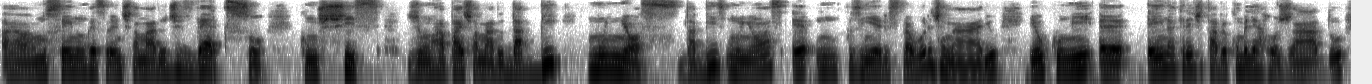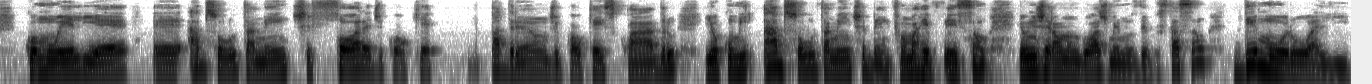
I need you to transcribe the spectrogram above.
almocei num restaurante chamado Diverso, com X, de um rapaz chamado Dabi Munhoz. Dabi Munhoz é um cozinheiro extraordinário. Eu comi, é, é inacreditável como ele é arrojado, como ele é, é absolutamente fora de qualquer padrão de qualquer esquadro e eu comi absolutamente bem. Foi uma refeição. Eu, em geral, não gosto de menus degustação. Demorou ali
